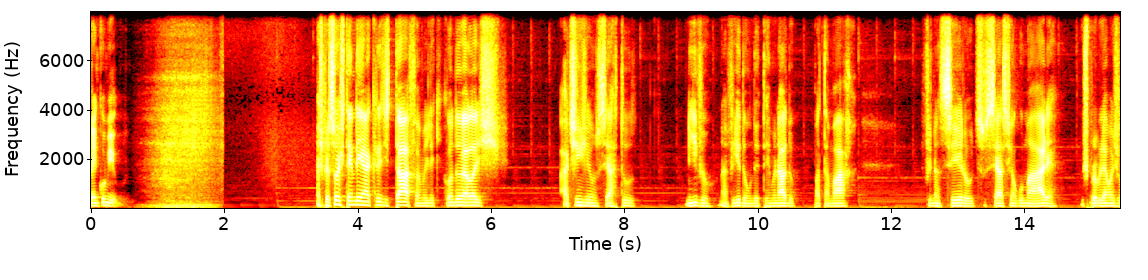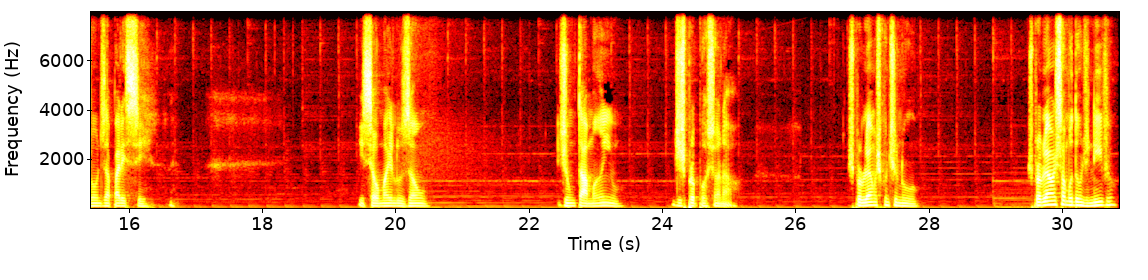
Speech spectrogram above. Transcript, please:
Vem comigo. As pessoas tendem a acreditar, família, que quando elas atingem um certo nível na vida, um determinado patamar financeiro ou de sucesso em alguma área, os problemas vão desaparecer. Isso é uma ilusão de um tamanho desproporcional. Os problemas continuam. Os problemas só mudam de nível,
